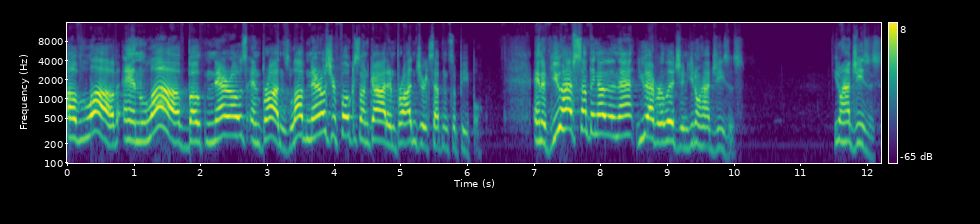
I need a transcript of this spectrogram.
of love, and love both narrows and broadens. Love narrows your focus on God and broadens your acceptance of people. And if you have something other than that, you have religion, you don't have Jesus. You don't have Jesus.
